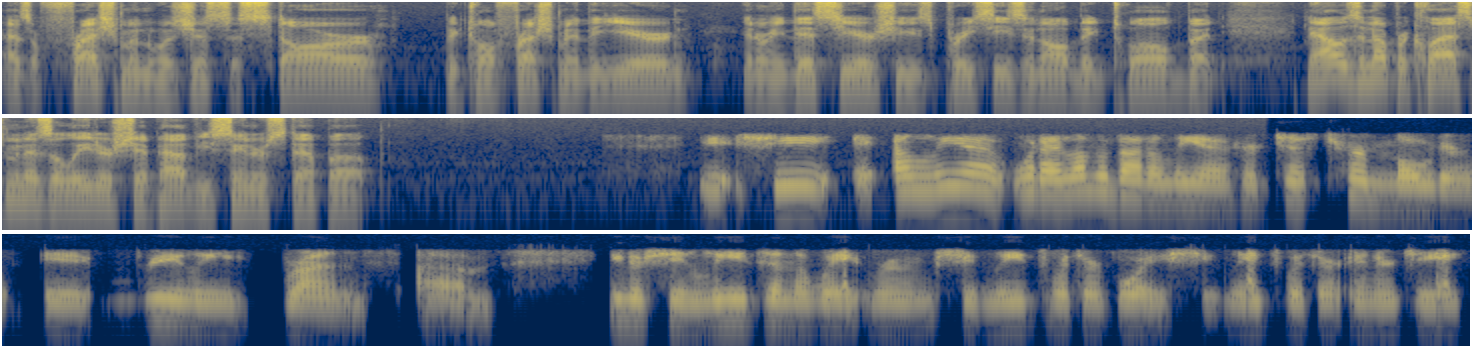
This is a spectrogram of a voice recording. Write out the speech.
as a freshman, was just a star. Big 12 Freshman of the Year. Entering this year, she's preseason All Big 12. But now, as an upperclassman, as a leadership, how have you seen her step up? She, Aliyah. What I love about Aliyah, her just her motor, it really runs. Um, you know, she leads in the weight room. She leads with her voice. She leads with her energy.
